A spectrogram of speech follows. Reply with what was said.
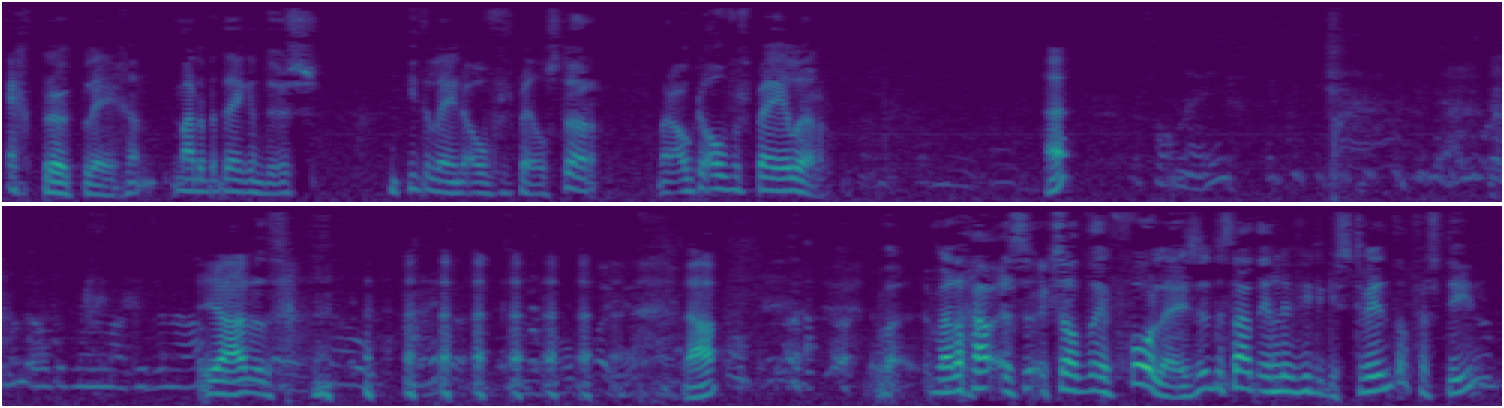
echt breuk plegen. Maar dat betekent dus niet alleen de overspeelster, maar ook de overspeler. Hè? Val mee. Ja, die komen er altijd met een makkie vanaf. Ja, dat is... nou, maar dan we, ik zal het even voorlezen. Er staat in Leviticus 20, vers 10.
